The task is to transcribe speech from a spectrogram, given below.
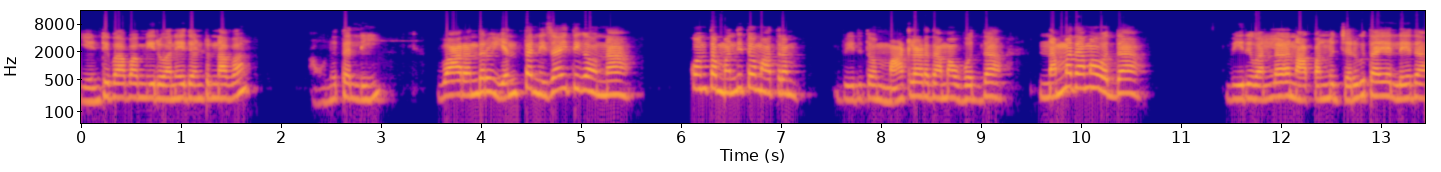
ఏంటి బాబా మీరు అనేది అంటున్నావా? అవును తల్లి. వారందరూ ఎంత నిజాయితీగా ఉన్నా కొంతమందితో మాత్రం వీరితో మాట్లాడదామా వద్దా? నమ్మదామా వద్దా? వీరి వల్ల నా పనులు జరుగుతాయా లేదా?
